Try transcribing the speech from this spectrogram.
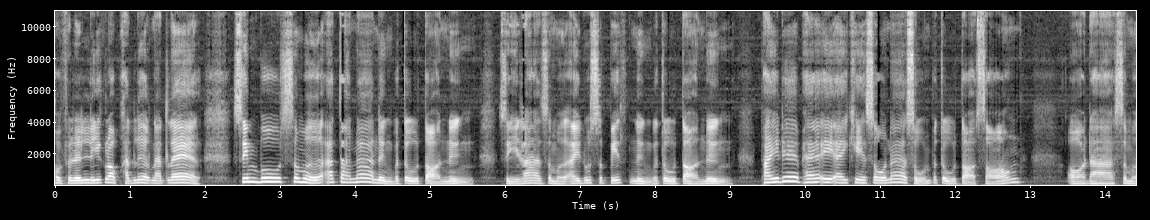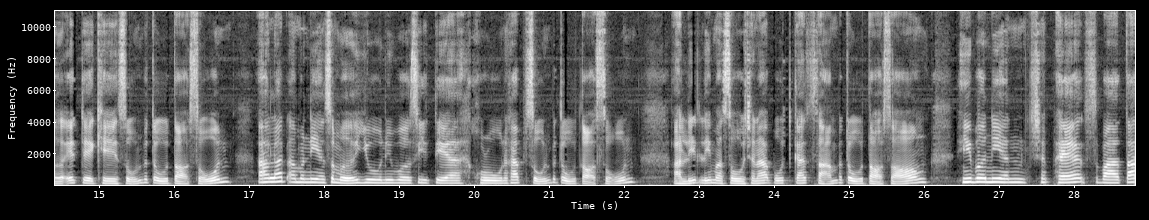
คอนเฟอเรนซ์ลีกรอบคัดเลือกนัดแรก ซิมบูเสมออัตาน่า 1 ประตูต่อ 1 สีราเสมอไอรุสสปิส 1 ประตูต่อ 1 ไพเด้แพ้ AIK โซน่า0ประตูต่อ 2 ออดาเสมอ SJK 0 ประตูต่อ 0 อารัตอามาเนียเสมอยูนิเวอร์ซิเตียครูนะครับ 0 ประตูต่อ 0 อาริสลิมาโซชนะบูสกัส 3 ประตูต่อ 2 ฮิเบอร์เนียนแพ้สปาร์ตะ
